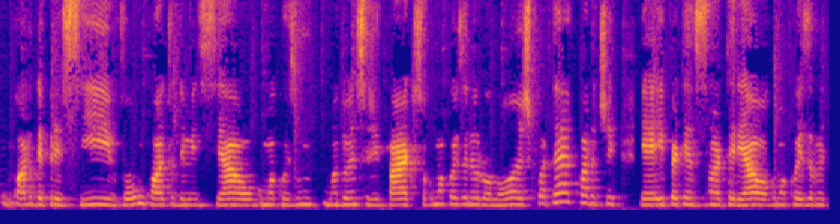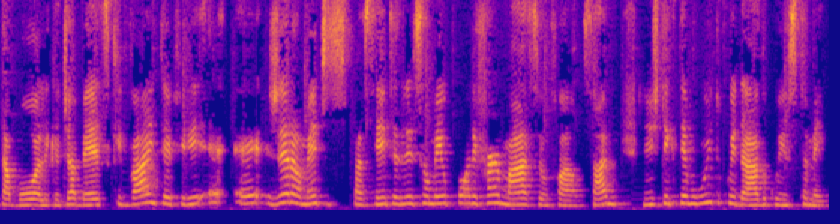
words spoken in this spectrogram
um quadro depressivo ou um quadro demencial, alguma coisa, um, uma doença de Parkinson, alguma coisa neurológica, até quadro de é, hipertensão arterial, alguma coisa metabólica, diabetes, que vai interferir. É, é, geralmente, esses pacientes, eles são meio polifarmácia, eu falo, sabe? A gente tem que ter muito cuidado com isso também.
